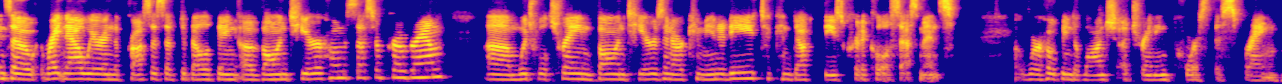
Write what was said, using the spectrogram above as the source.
And so right now we're in the process of developing a volunteer home assessor program, um, which will train volunteers in our community to conduct these critical assessments. We're hoping to launch a training course this spring,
